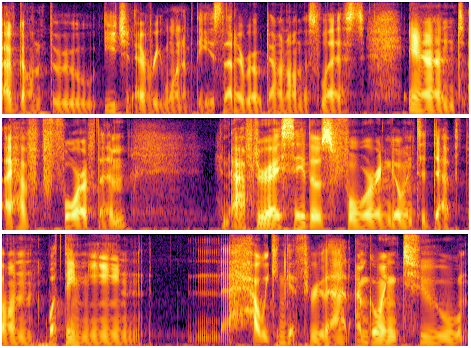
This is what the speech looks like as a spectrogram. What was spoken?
I've gone through each and every one of these that I wrote down on this list and I have four of them. And after I say those four and go into depth on what they mean, how we can get through that, I'm going to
